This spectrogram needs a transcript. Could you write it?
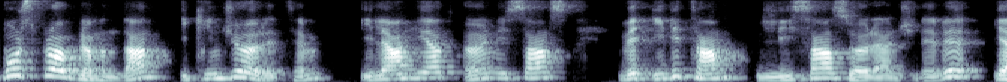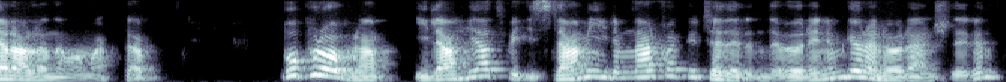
Burs programından ikinci öğretim, ilahiyat ön lisans ve İLİTAM lisans öğrencileri yararlanamamakta. Bu program ilahiyat ve İslami İlimler Fakültelerinde öğrenim gören öğrencilerin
